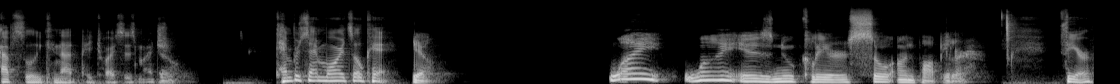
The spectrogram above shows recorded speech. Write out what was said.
absolutely cannot pay twice as much. Ten percent more, it's okay. Yeah. Why why is nuclear so unpopular? Fear.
